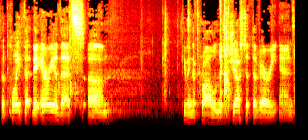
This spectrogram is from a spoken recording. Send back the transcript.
The point that the area that's um, giving the problem is just at the very end.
